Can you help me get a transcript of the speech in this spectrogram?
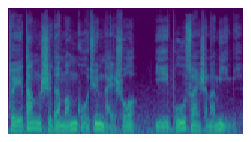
对当时的蒙古军来说已不算什么秘密。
